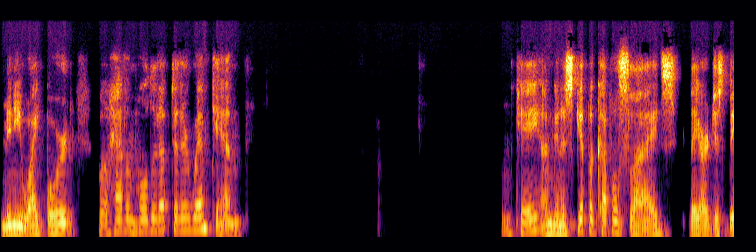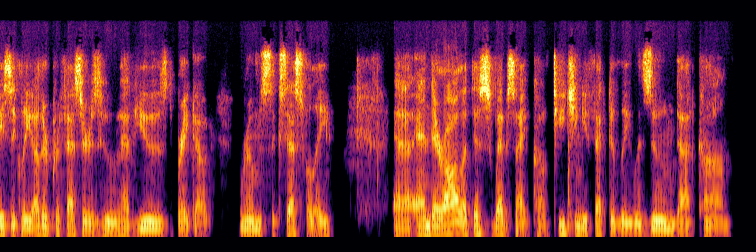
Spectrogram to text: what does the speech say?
mini whiteboard. Well, have them hold it up to their webcam. Okay, I'm going to skip a couple slides. They are just basically other professors who have used breakout rooms successfully. Uh, and they're all at this website called teachingeffectivelywithzoom.com.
